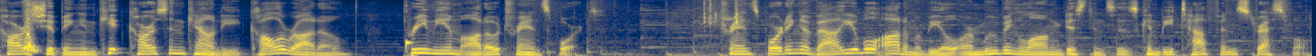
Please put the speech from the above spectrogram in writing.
Car shipping in Kit Carson County, Colorado, Premium Auto Transport. Transporting a valuable automobile or moving long distances can be tough and stressful.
